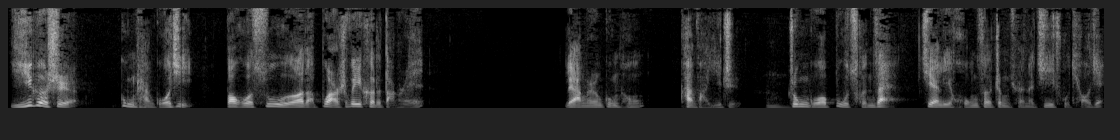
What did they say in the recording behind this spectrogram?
一个是共产国际，包括苏俄的布尔什维克的党人。两个人共同看法一致：中国不存在建立红色政权的基础条件，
